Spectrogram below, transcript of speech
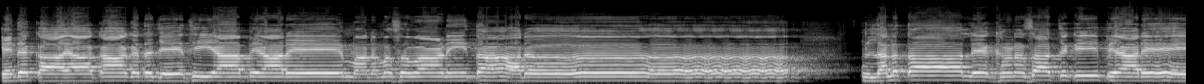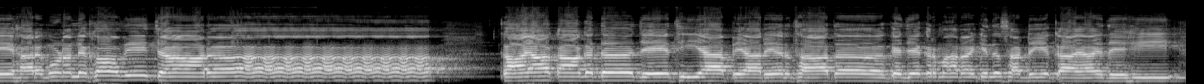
ਕਹਿੰਦੇ ਕਾਇਆ ਕਾਗਦ ਜੇਥੀਆ ਪਿਆਰੇ, ਮਨ ਮਸਵਾਣੀ ਧਾਰ। ਲਲਤਾ ਲੇਖਣ ਸੱਚ ਕੀ ਪਿਆਰੇ, ਹਰ ਗੁਣ ਲਿਖੋ ਵਿਚਾਰ। ਕਾਇਆ ਕਾਗਦ ਜੇ ਥੀਆ ਪਿਆਰੇ, ਅਰਥਾਤ ਕਿ ਜੇਕਰ ਮਹਾਰਾਜ ਕਹਿੰਦੇ ਸਾਡੀ ਇਹ ਕਾਇਆ ਇਹ ਦੇਹੀ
